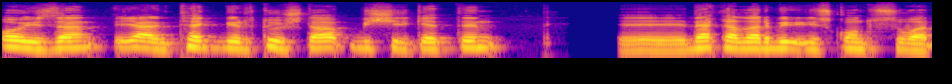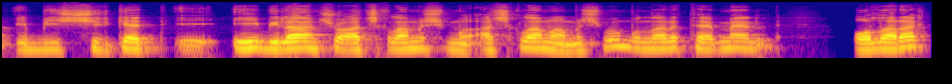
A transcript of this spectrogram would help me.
O yüzden yani tek bir tuşla bir şirketin e, ne kadar bir iskontosu var, bir şirket iyi bilanço açıklamış mı, açıklamamış mı bunları temel olarak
